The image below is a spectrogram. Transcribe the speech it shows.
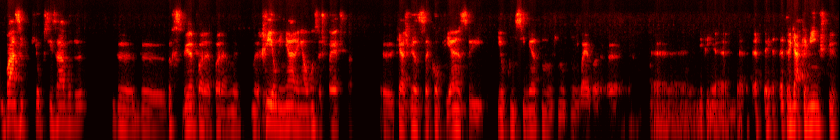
o básico que eu precisava de, de, de, de receber para, para me, me, realinhar em alguns aspectos, que às vezes a confiança e, e o conhecimento nos, nos, nos leva enfim, a, a, a, trilhar caminhos que, que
